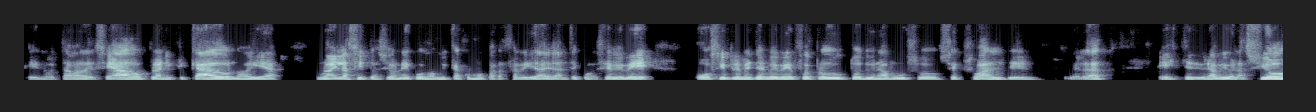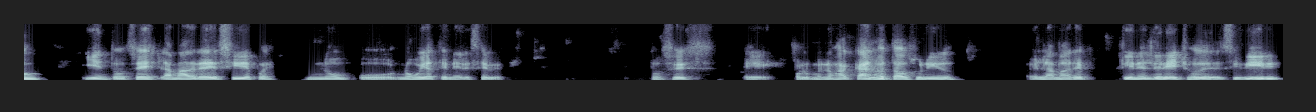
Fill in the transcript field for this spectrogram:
que no estaba deseado, planificado, no había no hay la situación económica como para salir adelante con ese bebé, o simplemente el bebé fue producto de un abuso sexual, de, ¿verdad? Este, de una violación, y entonces la madre decide, pues, no, no voy a tener ese bebé. Entonces, eh, por lo menos acá en los Estados Unidos, eh, la madre tiene el derecho de decidir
